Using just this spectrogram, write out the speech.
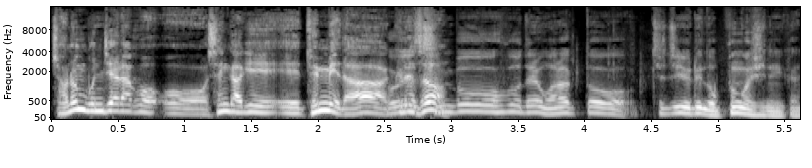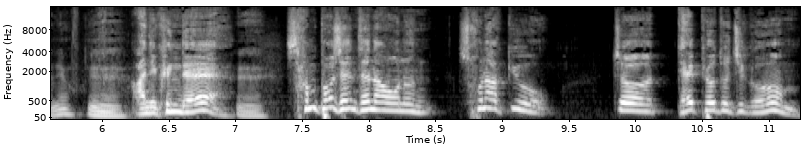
저는 문제라고 어, 생각이 됩니다. 그래서 진보 후보들은 워낙 또 지지율이 높은 것이니까요. 예. 아니 근데 예. 3% 나오는 손학규 저 대표도 지금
